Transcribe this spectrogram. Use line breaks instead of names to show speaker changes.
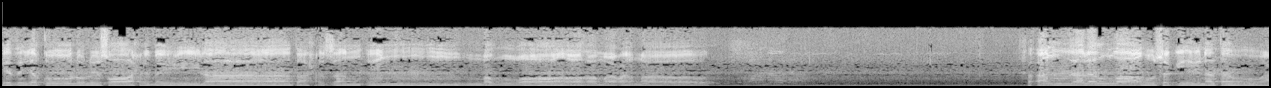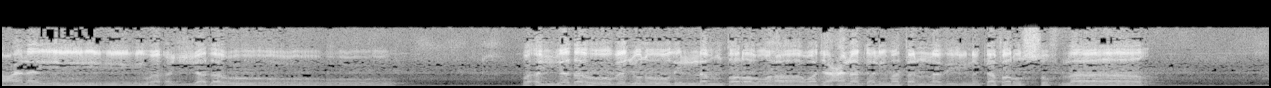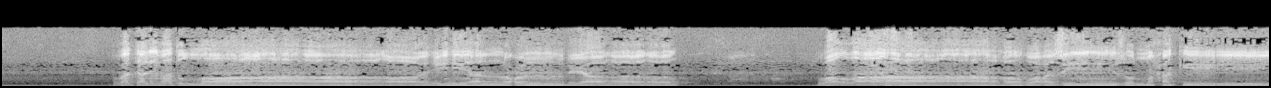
إذ يقول لصاحبه لا تحزن إن الله معنا. فأنزل الله سكينته عليه وأيده وأيده بجنود لم تروها وجعل كلمة الذين كفروا السفلى. وكلمة الله هي العليا. والله عزيز حكيم.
